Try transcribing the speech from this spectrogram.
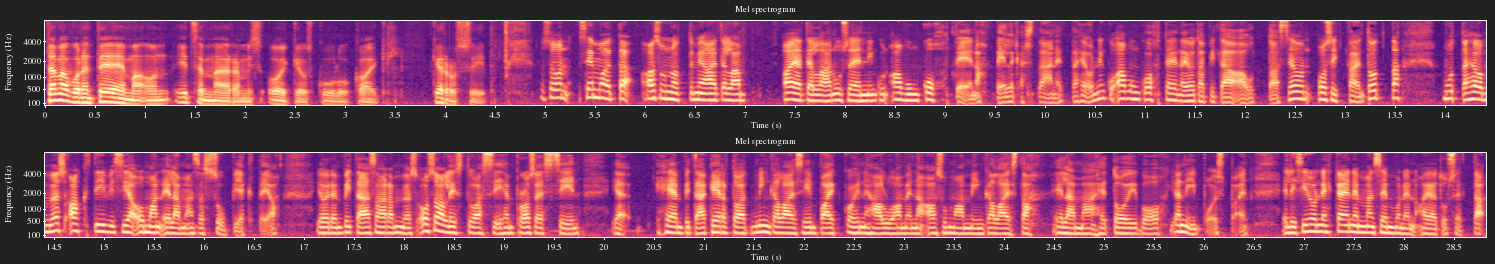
Tämän vuoden teema on itsemääräämisoikeus kuuluu kaikille. Kerro siitä. No se on semmoinen, että asunnottomia ajatellaan, ajatellaan usein niin kuin avun kohteena pelkästään, että he on niin kuin avun kohteena, jota pitää auttaa. Se on osittain totta, mutta he on myös aktiivisia oman elämänsä subjekteja, joiden pitää saada myös osallistua siihen prosessiin ja heidän pitää kertoa, että minkälaisiin paikkoihin he haluaa mennä asumaan, minkälaista elämää he toivoo ja niin poispäin. Eli siinä on ehkä enemmän semmoinen ajatus, että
